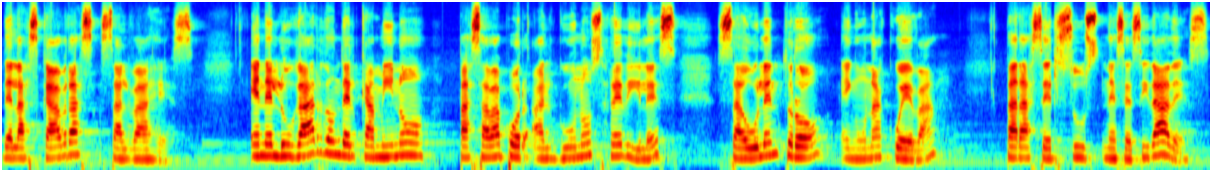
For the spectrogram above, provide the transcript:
de las cabras salvajes. En el lugar donde el camino pasaba por algunos rediles, Saúl entró en una cueva para hacer sus necesidades.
